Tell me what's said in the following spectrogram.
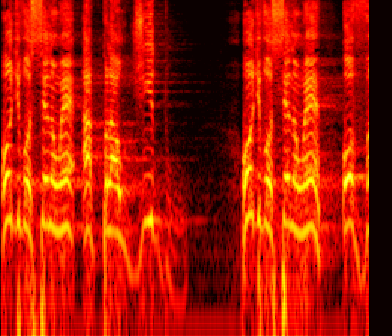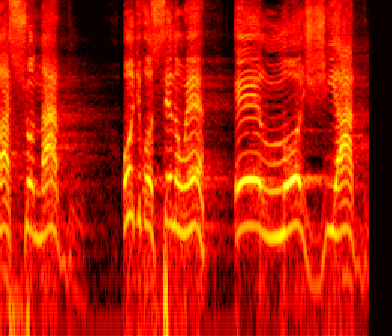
onde você não é aplaudido, onde você não é ovacionado, onde você não é elogiado.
